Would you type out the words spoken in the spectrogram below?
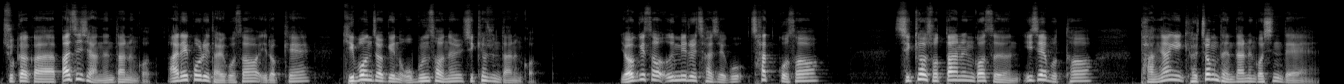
주가가 빠지지 않는다는 것. 아래 꼬리 달고서 이렇게 기본적인 5분선을 지켜준다는 것. 여기서 의미를 찾고, 찾고서 지켜줬다는 것은 이제부터 방향이 결정된다는 것인데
